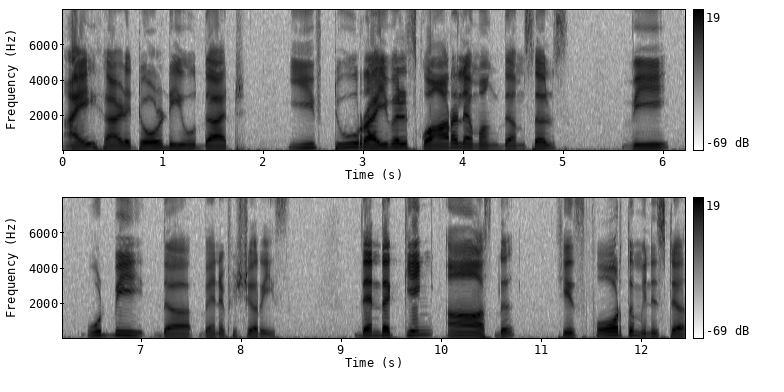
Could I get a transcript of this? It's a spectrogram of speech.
I had told you that if two rivals quarrel among themselves, we would be the beneficiaries. Then the king asked his fourth minister,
